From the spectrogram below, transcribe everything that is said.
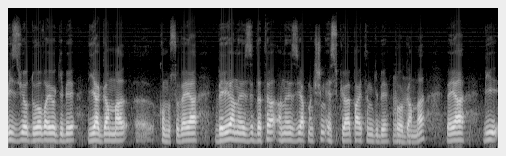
Visio, Duovayo gibi diyagramlar e, konusu veya veri analizi, data analizi yapmak için SQL, Python gibi programlar veya bir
